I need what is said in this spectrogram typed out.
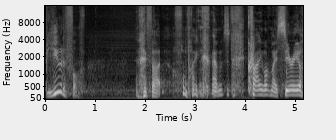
beautiful. And I thought, oh my God, I'm just crying over my cereal.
